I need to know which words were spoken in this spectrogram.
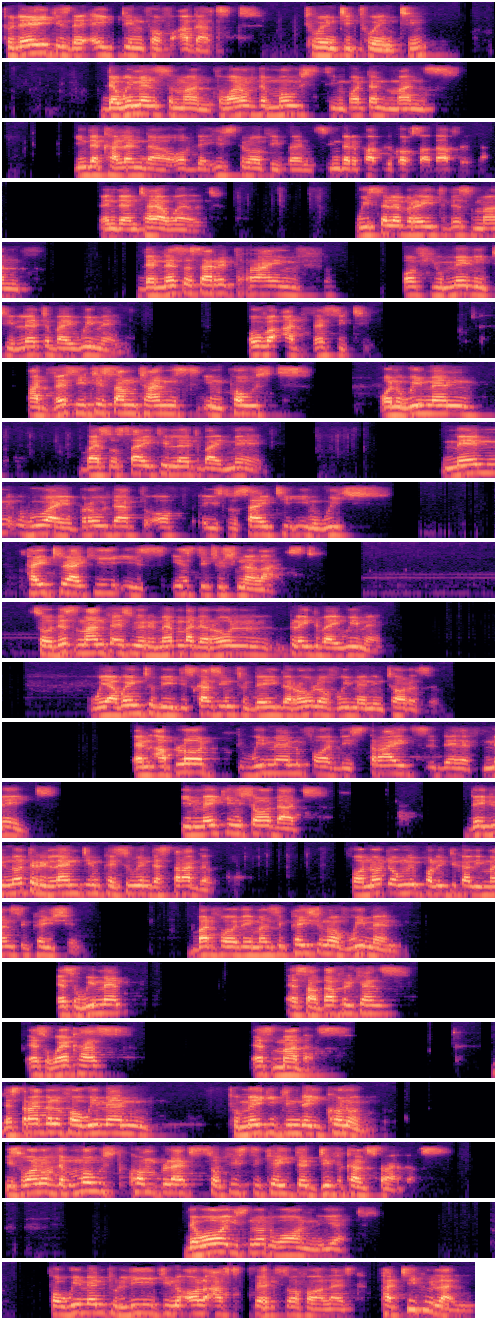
Today it is the 18th of August 2020, the Women's Month, one of the most important months in the calendar of the history of events in the Republic of South Africa and the entire world. We celebrate this month the necessary triumph of humanity led by women over adversity. Adversity sometimes imposed on women by society led by men. Men who are a product of a society in which patriarchy is institutionalized. So this month, as we remember the role played by women, we are going to be discussing today the role of women in tourism and applaud women for the strides they have made in making sure that they do not relent in pursuing the struggle for not only political emancipation, but for the emancipation of women as women, as South Africans, as workers, as mothers. The struggle for women to make it in the economy is one of the most complex, sophisticated, difficult struggles. The war is not won yet. For women to lead in all aspects of our lives, particularly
